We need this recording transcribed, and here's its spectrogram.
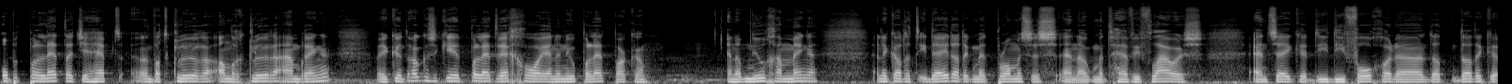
op het palet dat je hebt wat kleuren, andere kleuren aanbrengen. Maar je kunt ook eens een keer het palet weggooien en een nieuw palet pakken. En opnieuw gaan mengen. En ik had het idee dat ik met Promises en ook met Heavy Flowers. En zeker die, die volgorde, dat, dat ik. Uh,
